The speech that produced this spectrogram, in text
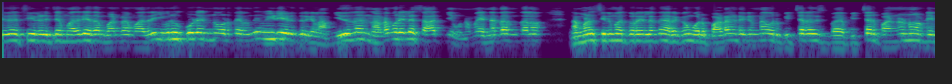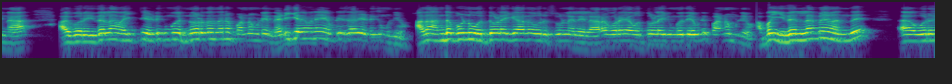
இதை சீரழிச்ச மாதிரி எதாவது பண்ற மாதிரி இவனுக்கு கூட இன்னொருத்தர் வந்து வீடியோ எடுத்திருக்கலாம். இதுதான் நடைமுறையில சாத்தியம். நம்ம என்னதான் இருந்தாலும் நம்மளும் சினிமா துறையில தான் இருக்கோம். ஒரு படம் எடுக்கணும்னா ஒரு பிக்சர் பிக்சர் பண்ணணும் அப்படின்னா அது ஒரு இதெல்லாம் வைத்து எடுக்கும்போது இன்னொருத்தன் தானே பண்ண முடியும். நடிக்கிறவனே எப்படி சார் எடுக்க முடியும்? அதான் அந்த பொண்ணு ஒத்துழைக்காத ஒரு சூழ்நிலையில் அறகுறையா ஒத்துழைக்கும் போது எப்படி பண்ண முடியும்? அப்ப இதெல்லாமே வந்து ஒரு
